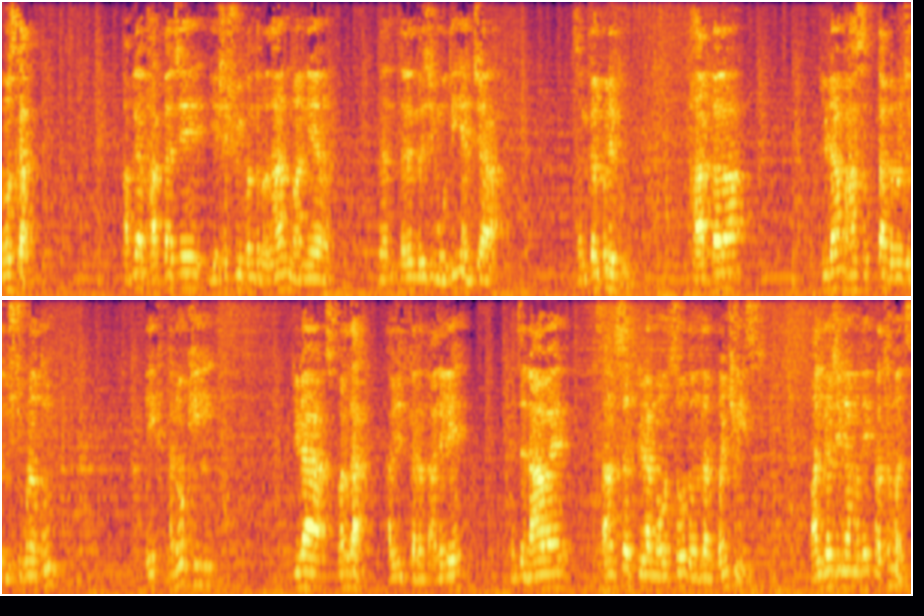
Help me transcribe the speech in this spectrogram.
नमस्कार. आपल्या भारताचे यशस्वी पंतप्रधान मान्य न- नरेंद्रजी मोदी यांच्या संकल्पनेतून भारताला क्रीडा महासत्ता बनवण्याच्या दृष्टिकोनातून एक अनोखी क्रीडा स्पर्धा आयोजित करण्यात आलेली आहे. त्यांचं नाव आहे सांसद क्रीडा महोत्सव दोन हजार पंचवीस. पालघर जिल्ह्यामध्ये प्रथमच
